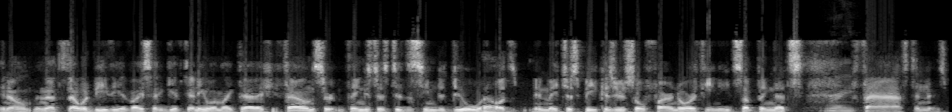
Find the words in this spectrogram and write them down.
you know, and that's that would be the advice I'd give to anyone like that. If you found certain things just didn't seem to do well, it's, it may just be because you're so far north. You need something that's Right. fast, and it's,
